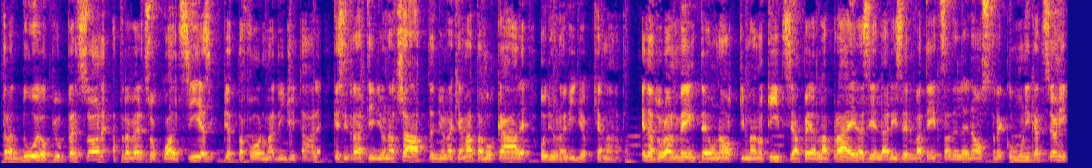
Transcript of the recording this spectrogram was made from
tra due o più persone attraverso qualsiasi piattaforma digitale, che si tratti di una chat, di una chiamata vocale o di una videochiamata. E naturalmente è un'ottima notizia per la privacy e la riservatezza delle nostre comunicazioni,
